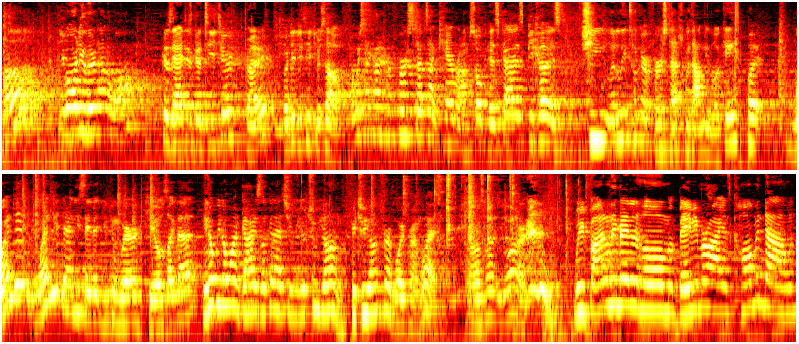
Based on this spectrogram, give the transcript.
Huh? You've already learned how to walk? Because Daddy's a good teacher, right? Or did you teach yourself? I wish I got her first steps on camera. I'm so pissed, guys, because she literally took her first steps without me looking. But when did when did Daddy say that you can wear heels like that? You know, we don't want guys looking at you. You're too young. You're too young for a boyfriend. What? Uh-huh, you are. we finally made it home. Baby Mariah is calming down,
